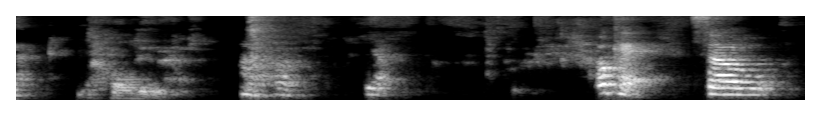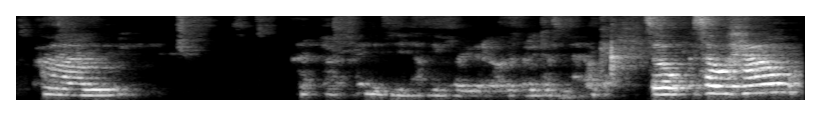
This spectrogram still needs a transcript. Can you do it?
Yeah. Holding that. Uh-huh, yeah. Okay, so, um, It may not be very good odor, but it doesn't matter, okay. So, so how,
